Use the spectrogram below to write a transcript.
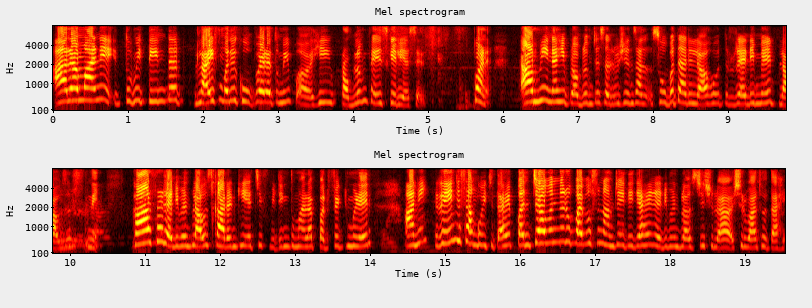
आरामाने तुम्ही तीन तर लाईफमध्ये खूप वेळा तुम्ही ही प्रॉब्लेम फेस केली असेल. पण आम्ही ना ही प्रॉब्लेमच्या सोल्युशन सोबत आलेलो आहोत. रेडीमेड ब्लाउजेसने का असं रेडीमेड ब्लाऊज कारण की याची फिटिंग तुम्हाला परफेक्ट मिळेल. आणि रेंज सांगू इच्छित आहे पंचावन्न रुपयापासून आमच्या इथे जे आहे रेडीमेड ब्लाऊजची सुरुवात होत आहे.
